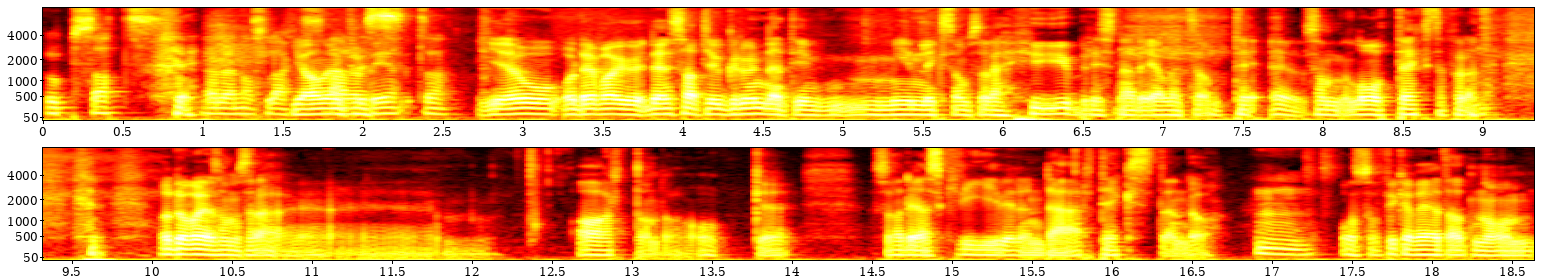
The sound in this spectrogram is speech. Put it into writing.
uppsats eller någon slags Ja, men arbete? precis. Jo, och det var ju, det satte ju grunden till min liksom sådär hybris när det gäller som, som låttexter för att Och då var jag som sådär eh, 18 då och eh, så hade jag skrivit den där texten då. Mm. och så fick jag veta att någon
